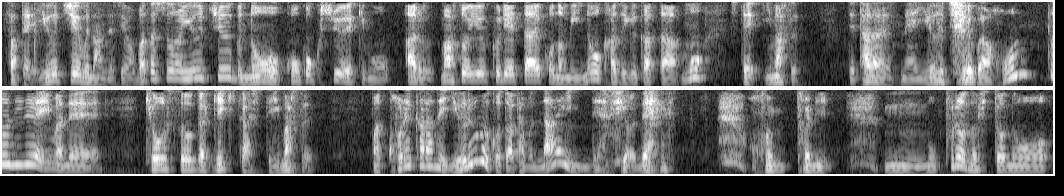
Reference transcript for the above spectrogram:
さて、YouTube なんですよ。私、その YouTube の広告収益もある、まあそういうクリエイターエコノミーの稼ぎ方もしています。で、ただですね、YouTube は本当にね、今ね、競争が激化しています。まあ、これからね、緩むことは多分ないんですよね。本当に。うん、もうプロの人の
